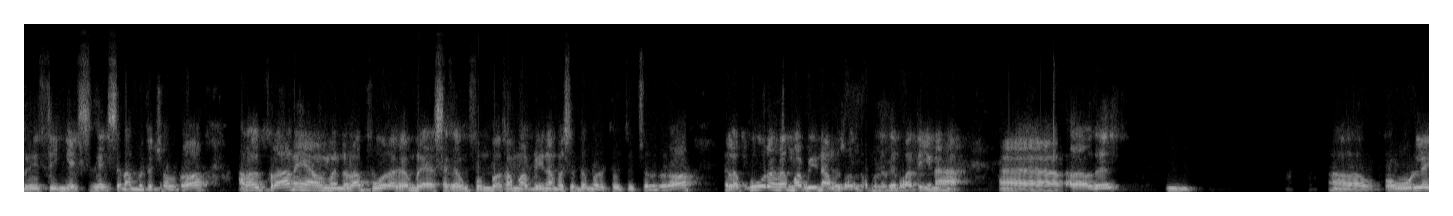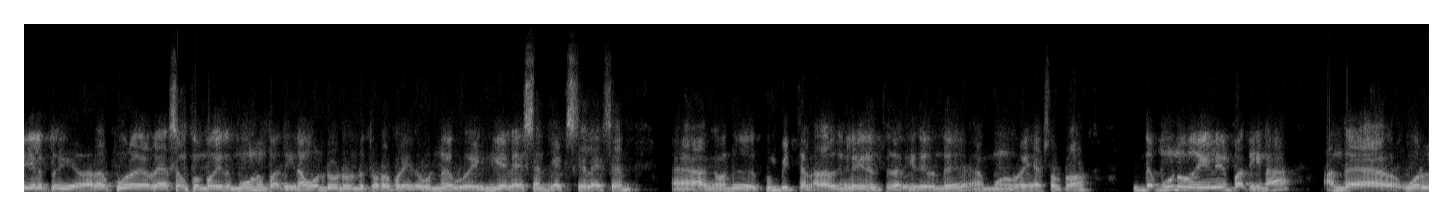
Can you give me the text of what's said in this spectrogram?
பிரீத்திங் எக்ஸசைஸ் நம்ம இதை சொல்றோம். ஆனால் பிராணாயாமம் என்னன்னா பூரகம் ரேசகம் கும்பகம் அப்படின்னு நம்ம சித்த மருத்துவத்தை சொல்கிறோம் இதுல பூரகம் அப்படின்னு நம்ம சொல்லும் பொழுது பாத்தீங்கன்னா அதாவது ம், உள்ளே எழுப்பு அதாவது பூரகம் ரேசம் கும்பகம் இது மூணும் பாத்தீங்கன்னா ஒன்றோடு ஒன்று தொடர்புடையது. ஒன்று இன்ஹேலேஷன் எக்ஸ்ஹேலேஷன் அங்க வந்து கும்பித்தல் அதாவது நிலைநிறுத்துதல். இது வந்து மூணு வகையா சொல்றோம். இந்த மூணு வகையிலையும் பார்த்தீங்கன்னா அந்த ஒரு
